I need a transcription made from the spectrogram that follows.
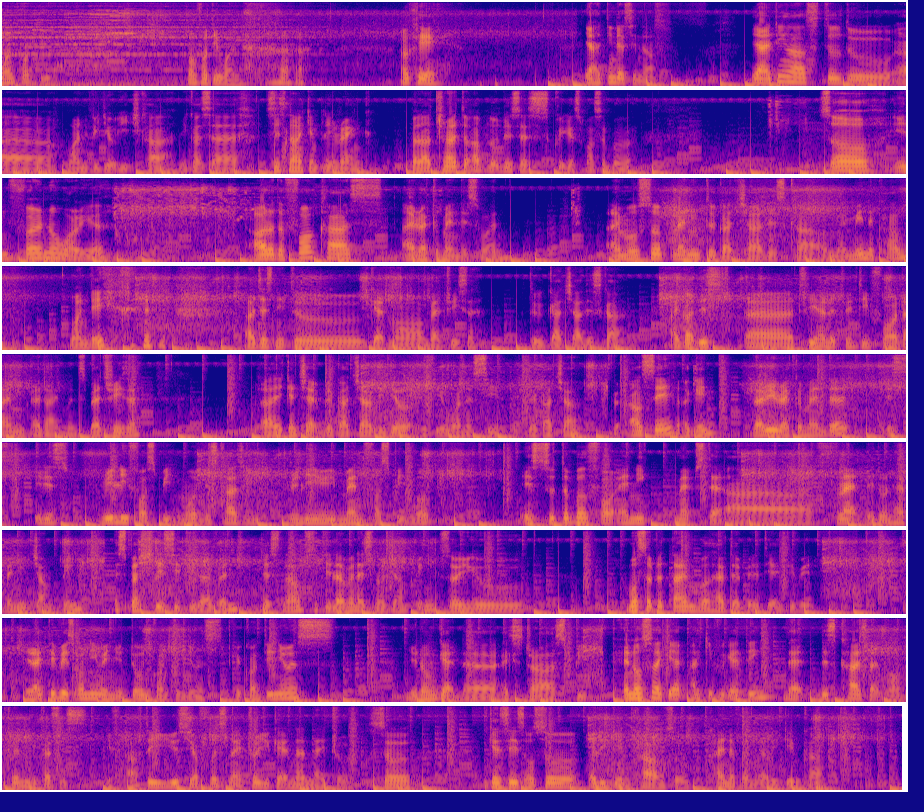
140. 141. okay. Yeah, I think that's enough. Yeah, I think I'll still do uh, one video each car because uh, since now I can play rank. But I'll try to upload this as quick as possible. So, Inferno Warrior. Out of the four cars, I recommend this one. I'm also planning to gacha this car on my main account one day. I'll just need to get more batteries uh, to gacha this car. I got this uh, 324 dim uh, diamonds batteries. Uh. Uh, you can check the gacha video if you want to see the gacha. I'll say again, very recommended. It's, it is really for speed mode. This car is really meant for speed mode is suitable for any maps that are flat they don't have any jumping especially city 11 just now. City 11 has no jumping so you most of the time will have the ability activate. It activates only when you don't continuous. If you continuous you don't get the extra speed. And also I, get, I keep forgetting that this car is like Vulcan because it's if after you use your first nitro you get another nitro. So can say it's also early game car also, kind of an early game car.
